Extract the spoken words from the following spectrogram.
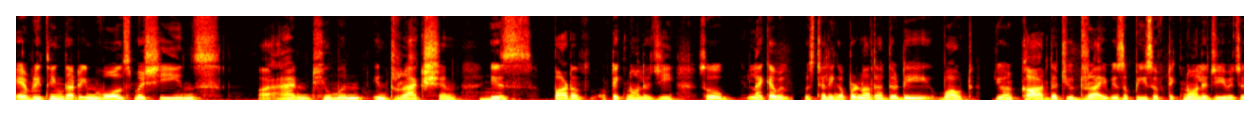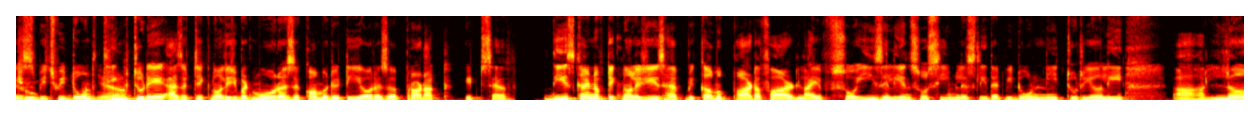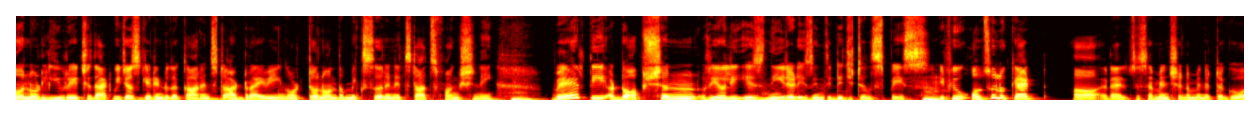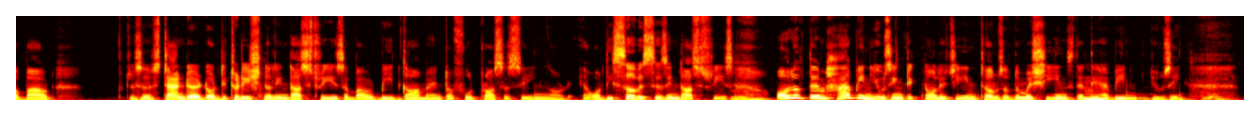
everything that involves machines uh, and human interaction mm. is part of, technology. So, like I was telling Aparna the other day about your car that you drive is a piece of technology which is True. which we don't yeah. think today as a technology but more as a commodity or as a product itself these kind of technologies have become a part of our life so easily and so seamlessly that we don't need to really uh, learn or leverage that we just get into the car and start driving or turn on the mixer and it starts functioning mm. where the adoption really is needed is in the digital space mm. if you also look at uh, and I just I mentioned a minute ago about standard or the traditional industries about be it garment or food processing or or the services industries mm. all of them have been using technology in terms of the machines that mm. they have been using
